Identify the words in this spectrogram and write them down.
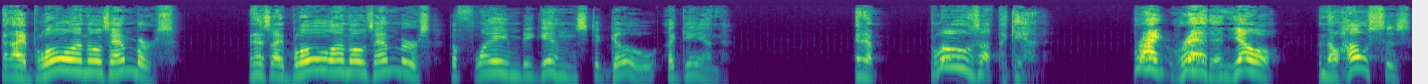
and I blow on those embers. And as I blow on those embers, the flame begins to go again. And it blows up again, bright red and yellow. And the house is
